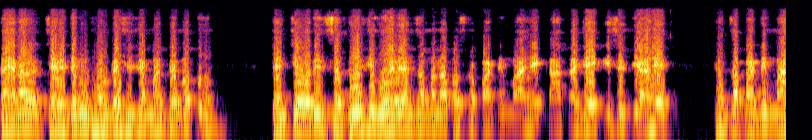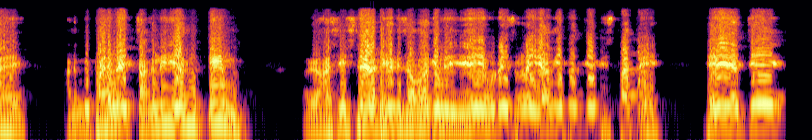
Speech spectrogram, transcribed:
कायरा चॅरिटेबल फाउंडेशनच्या माध्यमातून त्यांचे वडील सदवीरजी गोयल यांचा मनापासून पाठिंबा आहे काका जयकिशनजी आहेत त्यांचा पाठिंबा आहे. आणि मी पाहिलं एक चांगली यंग टीम आशिषने या ठिकाणी जमा केली. हे एवढे सगळे यंग इथं जे दिसतात ते हे यांचे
